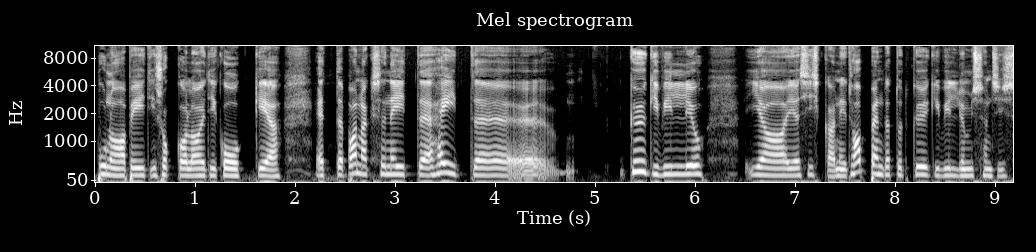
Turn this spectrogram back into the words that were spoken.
punapeedi šokolaadikooki ja et pannakse neid häid äh, köögivilju ja, ja siis ka neid hapendatud köögivilju, mis on siis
